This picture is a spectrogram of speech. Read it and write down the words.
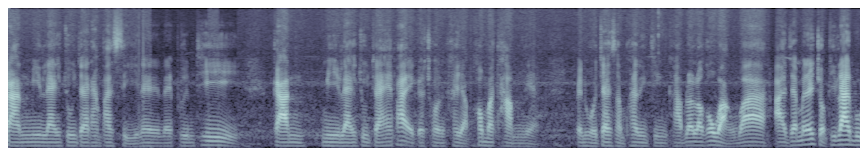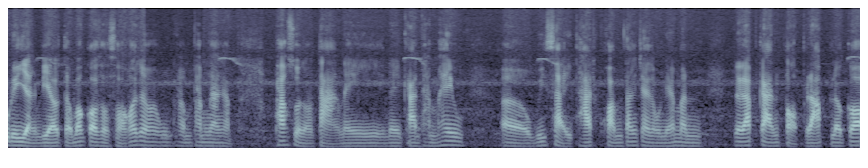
การมีแรงจูงใจทางภาษีในในพื้นที่ การมีแรงจูงใจให้ภาคเอกชนขยับเข้ามาทำเนี่ยเป็นหัวใจสำคัญจริงๆครับ แล้วเราก็หวังว่าอาจจะไม่ได้จบที่ราชบุรีอย่างเดียว แต่ว่ากสศก็จะทำทำงานกับภาคส่วนต่างๆ ในในการทำให้ วิสัยทัศน์ความตั้งใจตรงนี้มันได้รับการตอบรับ แล้วก็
